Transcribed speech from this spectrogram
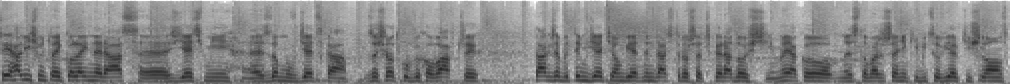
Przyjechaliśmy tutaj kolejny raz e, z dziećmi e, z domów dziecka, z ośrodków wychowawczych, tak żeby tym dzieciom biednym dać troszeczkę radości. My jako Stowarzyszenie Kibiców Wielki Śląsk,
